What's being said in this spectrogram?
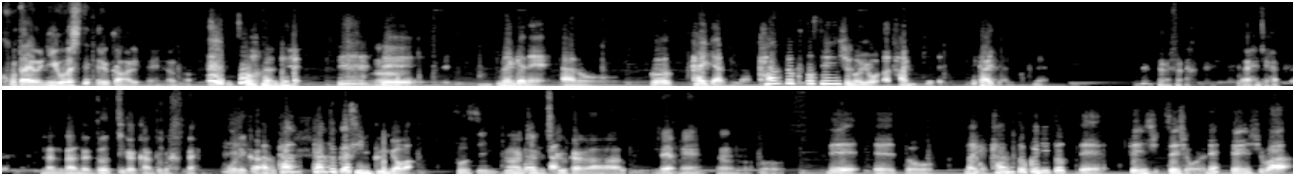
答えを濁してる感あるよね。なんか。そうだね。うんで、なんかね、あの、こう書いてあるんだ。監督と選手のような関係って書いてありますね。あ じゃあな、なんだ、どっちが監督なんだ？俺あか。の監監督が新君側。そう、新君あが建築家が、だよね。うん。で、えっ、と、なんか監督にとって、選手、選手は俺ね、選手は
